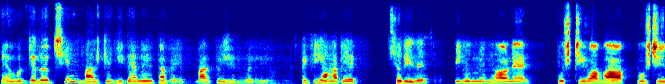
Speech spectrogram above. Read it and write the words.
এর মধ্যে রয়েছে মাল্টিভিটামিন এবং মাল্টিভিটামিন এটি আমাদের শরীরে বিভিন্ন ধরনের পুষ্টির অভাব, পুষ্টির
